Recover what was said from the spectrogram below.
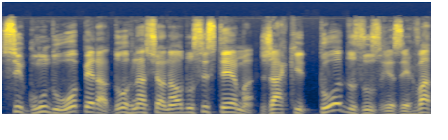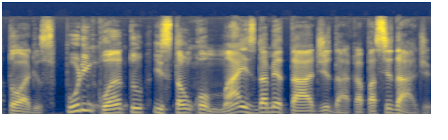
segundo o operador nacional do sistema, já que todos os reservatórios, por enquanto, estão com mais da metade da capacidade.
